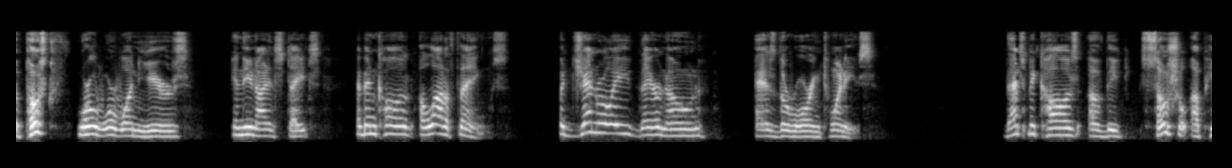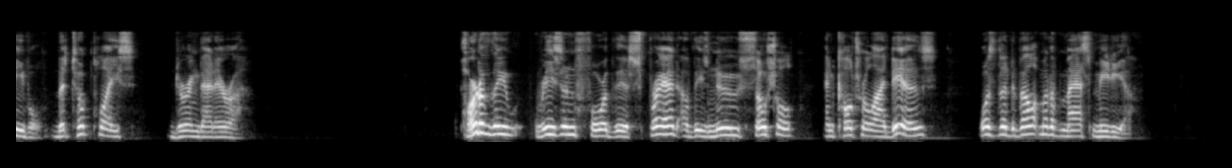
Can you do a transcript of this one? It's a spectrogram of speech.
The post-World War I years in the United States have been called a lot of things, but generally they are known as the Roaring Twenties. That's because of the social upheaval that took place during that era. Part of the reason for the spread of these new social and cultural ideas was the development of mass media.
